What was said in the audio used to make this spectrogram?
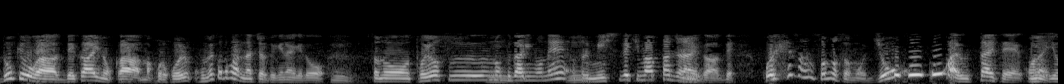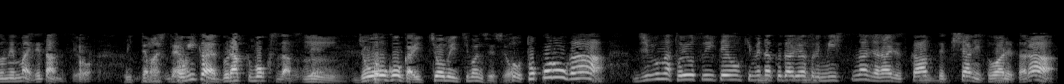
度胸がでかいのか、まあこれ褒め言葉になっちゃうといけないけど、うん。その豊洲の下りもね、うん。それ密室で決まったんじゃないか、で小池さんそもそも情報公開を訴えてこのうん。4年前出たんですよ、言ってましたよ。都議会はブラックボックスだっつって、うん。情報公開一丁目一番地ですよ。ところが自分が豊洲移転を決めた下りはそれ密室なんじゃないですか？って記者に問われたら、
